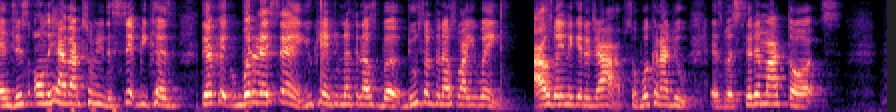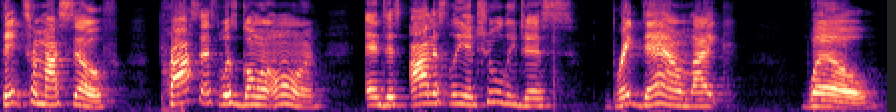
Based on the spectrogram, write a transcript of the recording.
and just only have the opportunity to sit because there could what do they say? You can't do nothing else but do something else while you wait. I was waiting to get a job. So what can I do? Is but sit in my thoughts, think to myself, process what's going on, and just honestly and truly just break down like, well,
